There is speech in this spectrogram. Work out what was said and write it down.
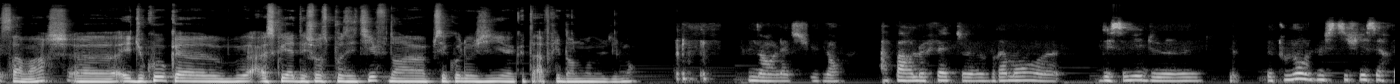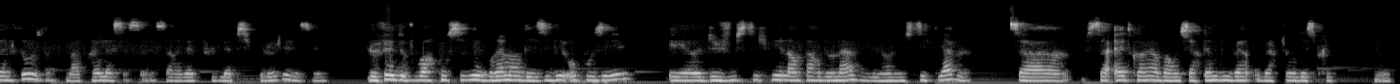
ça marche. Euh, et du coup, est-ce qu'il y a des choses positives dans la psychologie que tu as appris dans le monde musulman? Non, là-dessus, non. À part le fait euh, vraiment euh, d'essayer de, toujours justifier certaines choses. Mais après, là, ça, ça, ça plus de la psychologie. Le fait de pouvoir concilier vraiment des idées opposées et de justifier l'impardonnable ou l'injustifiable, ça, ça aide quand même à avoir une certaine ouverture d'esprit. Donc,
